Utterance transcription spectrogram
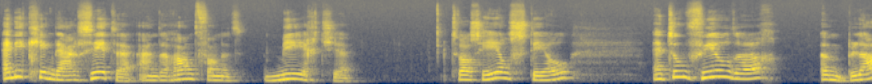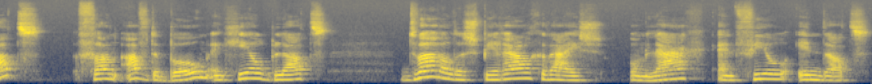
En ik ging daar zitten aan de rand van het meertje. Het was heel stil. En toen viel er een blad vanaf de boom, een geel blad, dwarrelde spiraalgewijs omlaag en viel in dat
